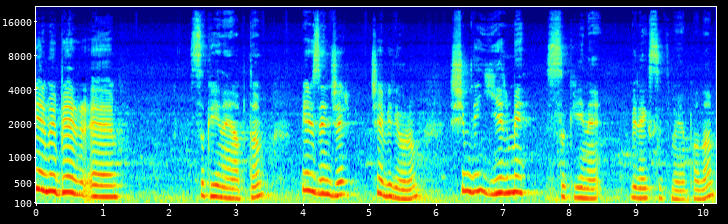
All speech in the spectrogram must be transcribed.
Yirmi bir e, sık iğne yaptım. Bir zincir çeviriyorum. Şimdi 20 sık iğne bir eksiltme yapalım.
